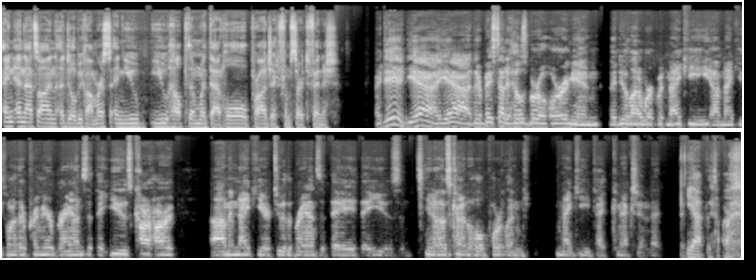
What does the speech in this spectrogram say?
and and that's on Adobe Commerce and you you help them with that whole project from start to finish. I did. Yeah. Yeah. They're based out of Hillsboro, Oregon. They do a lot of work with Nike. Um, Nike's one of their premier brands that they use. Carhartt um, and Nike are two of the brands that they they use. And, you know, that's kind of the whole Portland Nike type connection that. Yeah. Uh,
